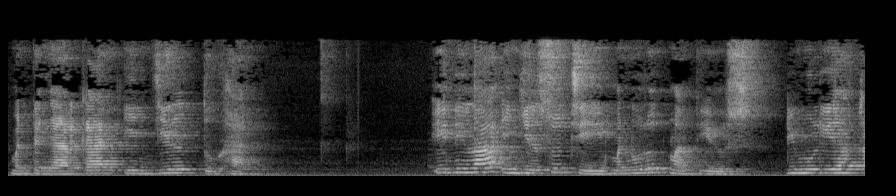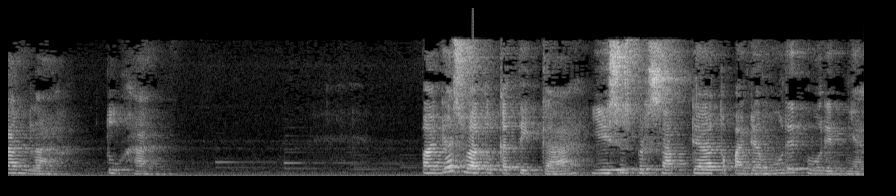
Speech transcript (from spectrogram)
mendengarkan Injil Tuhan. Inilah Injil suci menurut Matius. Dimuliakanlah Tuhan. Pada suatu ketika, Yesus bersabda kepada murid-muridnya,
